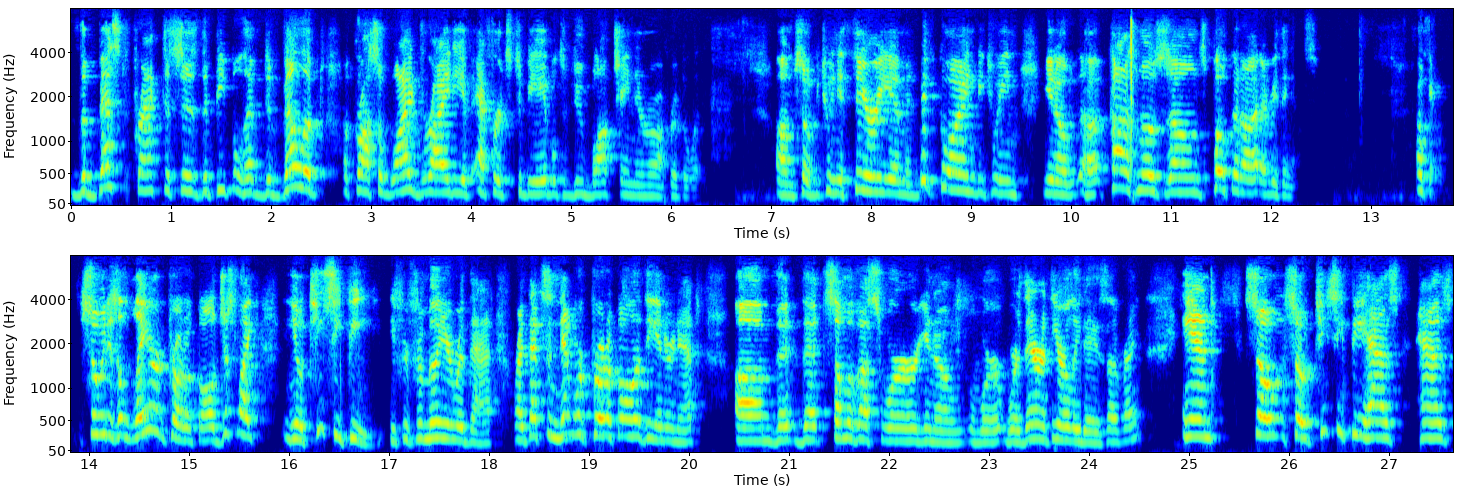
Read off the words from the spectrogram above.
the best practices that people have developed across a wide variety of efforts to be able to do blockchain interoperability. Um, so between Ethereum and Bitcoin, between you know uh, Cosmos zones, Polkadot, everything else. Okay, so it is a layered protocol, just like you know TCP, if you're familiar with that, right? That's a network protocol of the internet um, that that some of us were you know were were there at the early days of, right? And so so TCP has has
